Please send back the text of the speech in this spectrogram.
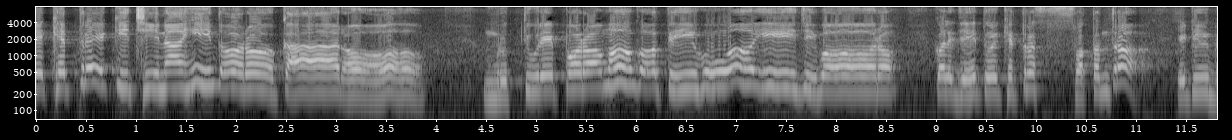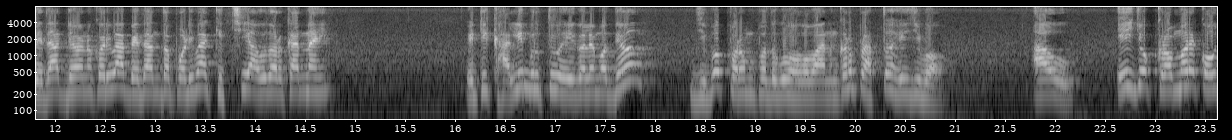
ଏ କ୍ଷେତ୍ରେ କିଛି ନାହିଁ ଦରକାର ମୃତ୍ୟୁରେ ପରମ ଗତି ହୁଅ ଇ ଜୀବର କହିଲେ ଯେହେତୁ ଏ କ୍ଷେତ୍ର ସ୍ୱତନ୍ତ୍ର এটি বেদাধ্যয়ন করা বেদান্ত পড়া কিছু আউ দরকার না এটি খালি মৃত্যু হয়ে গলে জীব পরমপদকু ভগবানঙ্কর প্রাপ্ত হয়ে যাব আউ এই যে ক্রমরে কৌন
